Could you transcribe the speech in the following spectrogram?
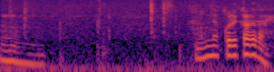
うん。みんなこれからだね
